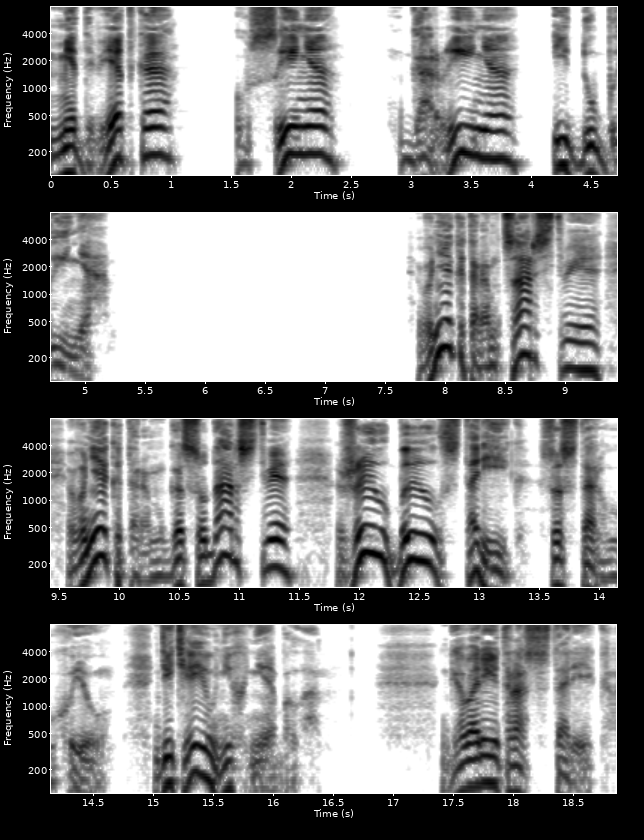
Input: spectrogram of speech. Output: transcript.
Медведка, Усыня, Горыня и Дубыня. В некотором царстве, в некотором государстве жил-был старик со старухою. Детей у них не было. Говорит раз старик,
